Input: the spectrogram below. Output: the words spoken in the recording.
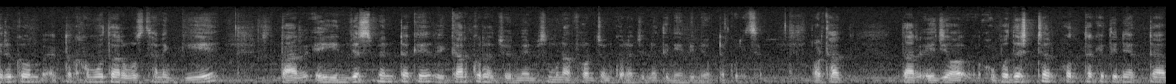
এরকম একটা ক্ষমতার অবস্থানে গিয়ে তার এই ইনভেস্টমেন্টটাকে রিকার করার জন্য, মুনাফা অর্জন করার জন্য তিনি এই বিনিয়োগটা করেছেন। অর্থাৎ তার এই যে উপদেষ্টার পদটাকে তিনি একটা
